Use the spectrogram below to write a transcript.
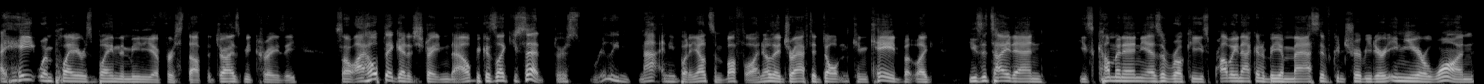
I hate when players blame the media for stuff, it drives me crazy. So I hope they get it straightened out because, like you said, there's really not anybody else in Buffalo. I know they drafted Dalton Kincaid, but like he's a tight end. He's coming in as a rookie. He's probably not going to be a massive contributor in year one.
